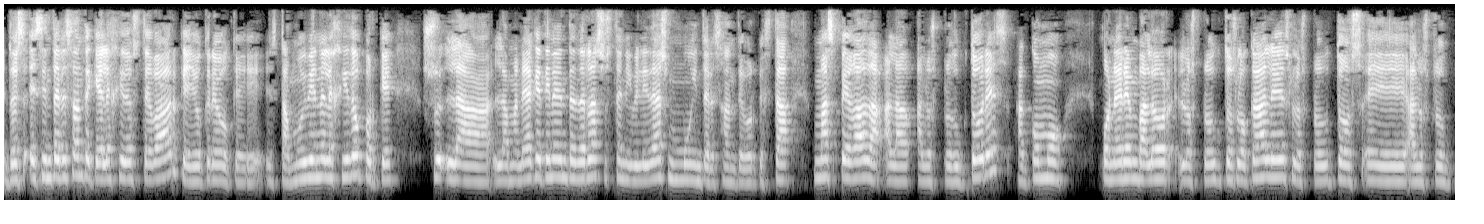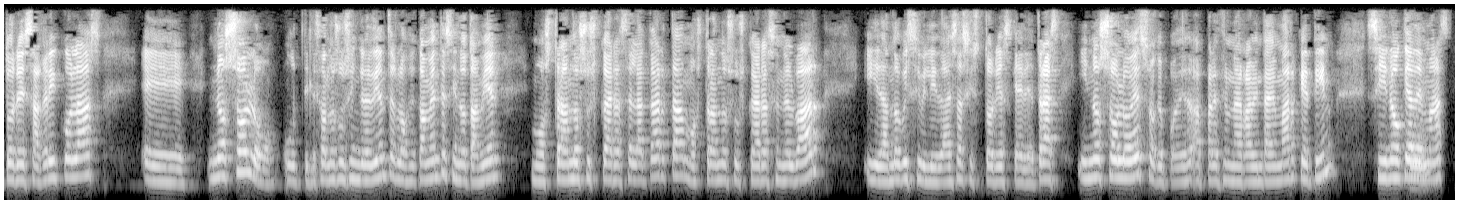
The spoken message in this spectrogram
Entonces, es interesante que ha elegido este bar, que yo creo que está muy bien elegido porque la, manera que tiene de entender la sostenibilidad es muy interesante, porque está más pegada a, los productores, a cómo poner en valor los productos locales, los productos eh, a los productores agrícolas, eh, no solo utilizando sus ingredientes, lógicamente, sino también mostrando sus caras en la carta, mostrando sus caras en el bar y dando visibilidad a esas historias que hay detrás. Y no solo eso, que puede aparecer una herramienta de marketing, sino que además,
